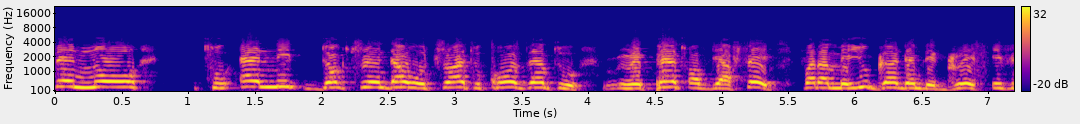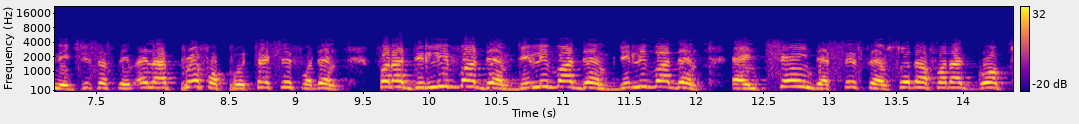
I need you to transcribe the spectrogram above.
say no to any doctrine that will try to cause them to repent of their faith. Father, may you grant them the grace, even in Jesus' name. And I pray for protection for them. Father, deliver them, deliver them, deliver them, and change the system so that, Father God,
